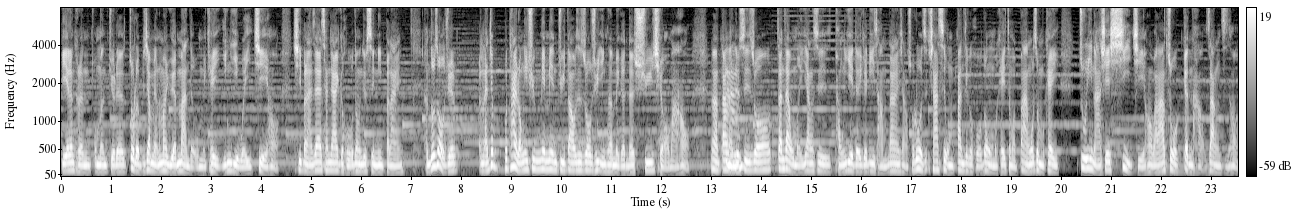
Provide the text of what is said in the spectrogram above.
别人可能我们觉得做的比较没有那么圆满的，我们可以引以为戒哈。其实本来在参加一个活动，就是你本来很多时候我觉得本来就不太容易去面面俱到，是说去迎合每个人的需求嘛哈。那当然就是说站在我们一样是同业的一个立场，当然想说，如果下次我们办这个活动，我们可以怎么办，或者我们可以注意哪些细节哈，把它做更好这样子哈。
